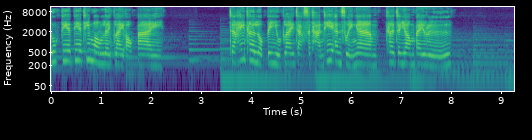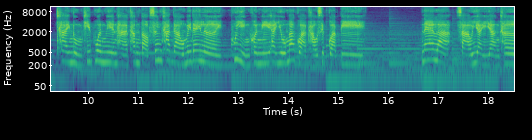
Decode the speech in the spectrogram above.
ลูกเตี้ยเตี้ยที่มองเลยไกลออกไปจะให้เธอหลบไปอยู่ไกลจากสถานที่อันสวยงาม เธอจะยอมไปหรือ ชายหนุ่มคิดวนเวียนหาคำตอบซึ่งคาดเดาไม่ได้เลย ผู้หญิงคนนี้อายุมากกว่าเขาสิบกว่าปี แน่ล่ะ สาวใหญ่อย่างเธอ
